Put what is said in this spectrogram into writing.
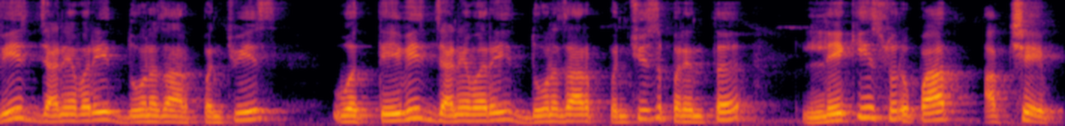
वीस जानेवारी दोन हजार पंचवीस व तेवीस जानेवारी दोन हजार पंचवीसपर्यंत लेखी स्वरूपात आक्षेप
